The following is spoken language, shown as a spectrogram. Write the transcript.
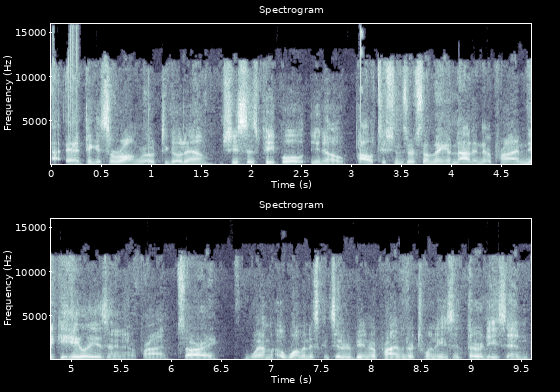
I I think it's the wrong road to go down. She says people, you know, politicians or something are not in their prime. Nikki Haley isn't in her prime. Sorry. When a woman is considered to be in her prime in her 20s and 30s and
